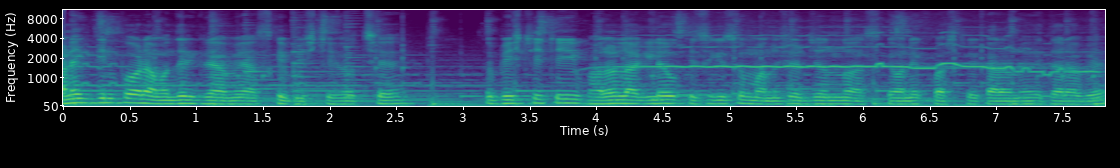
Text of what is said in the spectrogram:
অনেক দিন পর আমাদের গ্রামে আজকে বৃষ্টি হচ্ছে। তো বৃষ্টিটি ভালো লাগলেও কিছু কিছু মানুষের জন্য আজকে অনেক কষ্টের কারণ হয়ে দাঁড়াবে।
